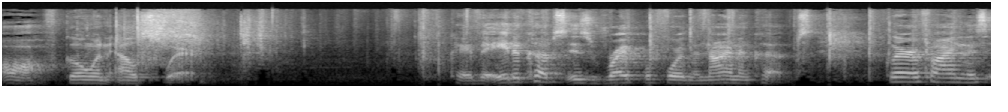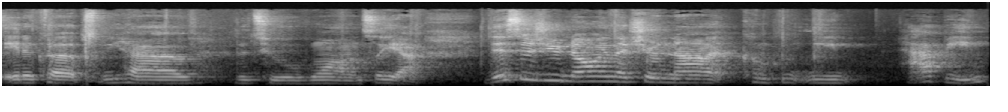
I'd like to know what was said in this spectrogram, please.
off going elsewhere. Okay, the Eight of Cups is right before the Nine of Cups. Clarifying this Eight of Cups, we have the Two of Wands. So yeah, this is you knowing that you're not completely happy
